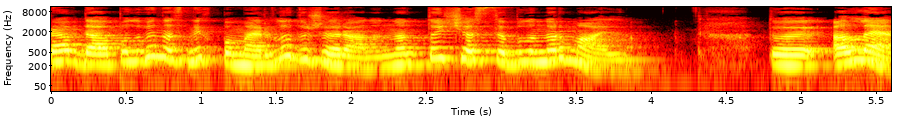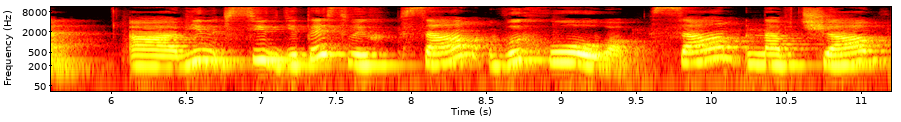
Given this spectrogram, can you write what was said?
Правда, половина з них померла дуже рано. На той час це було нормально. То, але а, він всіх дітей своїх сам виховував, сам навчав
